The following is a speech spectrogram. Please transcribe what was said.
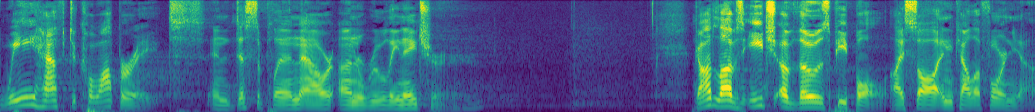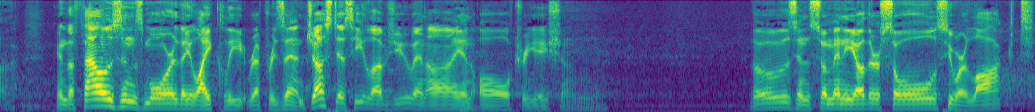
We have to cooperate and discipline our unruly nature. God loves each of those people I saw in California and the thousands more they likely represent, just as He loves you and I and all creation. Those and so many other souls who are locked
